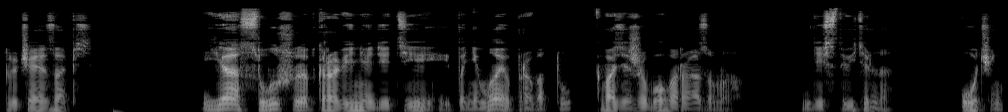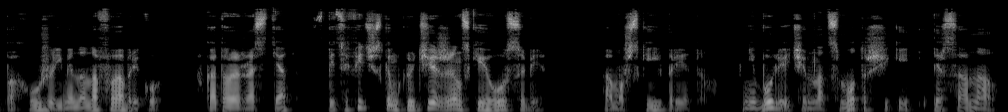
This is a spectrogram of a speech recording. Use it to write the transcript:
включая запись. Я слушаю откровения детей и понимаю правоту квазиживого разума. Действительно, очень похоже именно на фабрику, в которой растят в специфическом ключе женские особи, а мужские при этом не более чем надсмотрщики и персонал.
